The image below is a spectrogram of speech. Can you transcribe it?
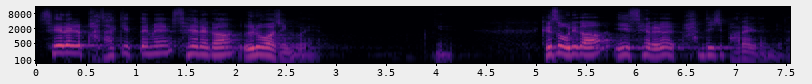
세례를 받았기 때문에 세례가 의로워진 거예요. 예. 그래서 우리가 이 세례를 반드시 받아야 됩니다.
